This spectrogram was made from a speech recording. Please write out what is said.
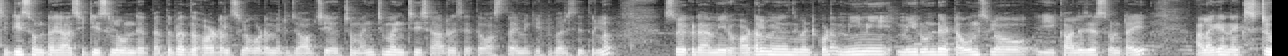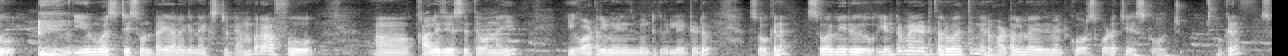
సిటీస్ ఉంటాయి ఆ సిటీస్లో ఉండే పెద్ద పెద్ద హోటల్స్లో కూడా మీరు జాబ్ చేయొచ్చు. మంచి మంచి శాలరీస్ అయితే వస్తాయి మీకు ఎట్టి పరిస్థితుల్లో. సో ఇక్కడ మీరు హోటల్ మేనేజ్మెంట్ కూడా మీ మీ మీరుండే టౌన్స్లో ఈ కాలేజెస్ ఉంటాయి. అలాగే నెక్స్ట్ యూనివర్సిటీస్ ఉంటాయి. అలాగే నెక్స్ట్ నెంబర్ ఆఫ్ కాలేజెస్ అయితే ఉన్నాయి ఈ హోటల్ మేనేజ్మెంట్కి రిలేటెడ్. సో ఓకేనా? సో మీరు ఇంటర్మీడియట్ తర్వాత మీరు హోటల్ మేనేజ్మెంట్ కోర్స్ కూడా చేసుకోవచ్చు. ఓకేనా? సో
